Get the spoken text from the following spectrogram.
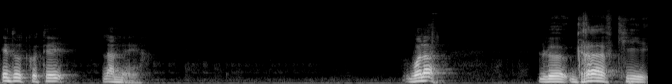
et de l'autre côté, la mère. Voilà le graphe qui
